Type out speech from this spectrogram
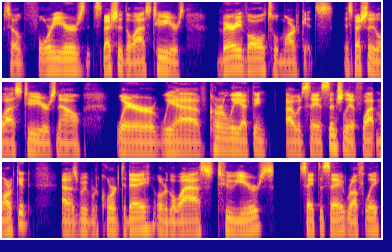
so four years, especially the last two years, very volatile markets, especially the last two years now, where we have currently, I think I would say essentially a flat market as we record today over the last two years, safe to say, roughly.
